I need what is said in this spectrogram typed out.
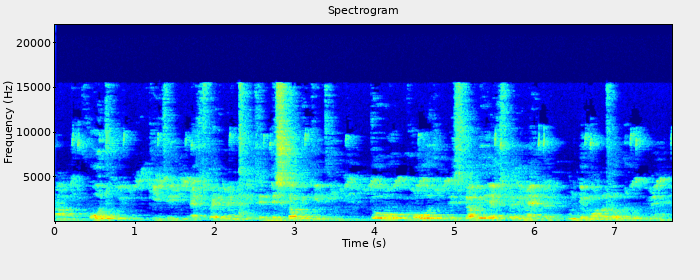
आपकी खोज हुई, की थी एक्सपेरिमेंट की थी डिस्कवरी की थी। तो खोज डिस्कवरी एक्सपेरिमेंट उनके मॉडलों के रूप में है।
